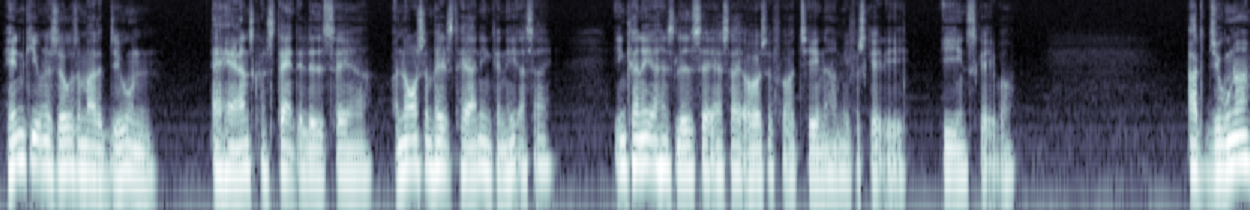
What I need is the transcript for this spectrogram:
Hengivne så som Arjuna er herrens konstante ledsager, og når som helst herren inkarnerer sig, inkarnerer hans ledsager sig også for at tjene ham i forskellige egenskaber. Arjuna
